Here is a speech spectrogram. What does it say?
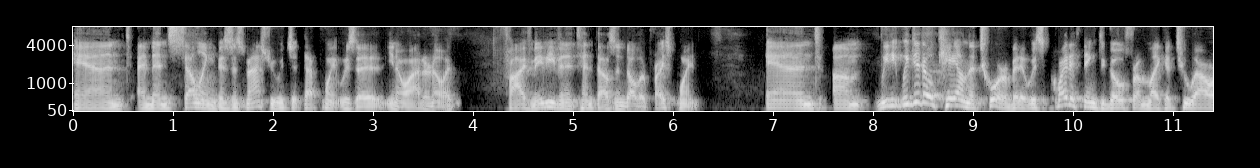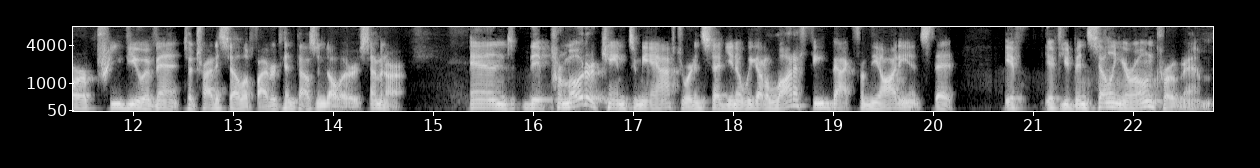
and and then selling business mastery, which at that point was a, you know, I don't know, a five, maybe even a $10,000 price point. And um, we, we did okay on the tour, but it was quite a thing to go from like a two hour preview event to try to sell a five or $10,000 seminar. And the promoter came to me afterward and said, you know, we got a lot of feedback from the audience that if if you'd been selling your own program,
